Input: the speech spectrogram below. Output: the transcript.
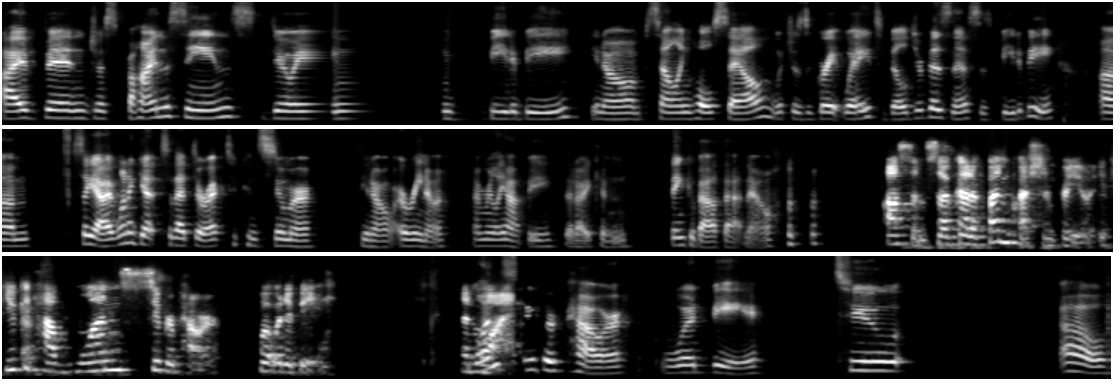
I've been just behind the scenes doing B2B, you know, selling wholesale, which is a great way to build your business is B2B. Um, so yeah, I want to get to that direct to consumer, you know, arena. I'm really happy that I can think about that now. awesome. So I've got a fun question for you. If you could have one superpower, what would it be? And one why? superpower would be to oh,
